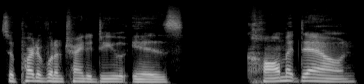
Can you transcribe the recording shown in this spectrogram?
So part of what I'm trying to do is calm it down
